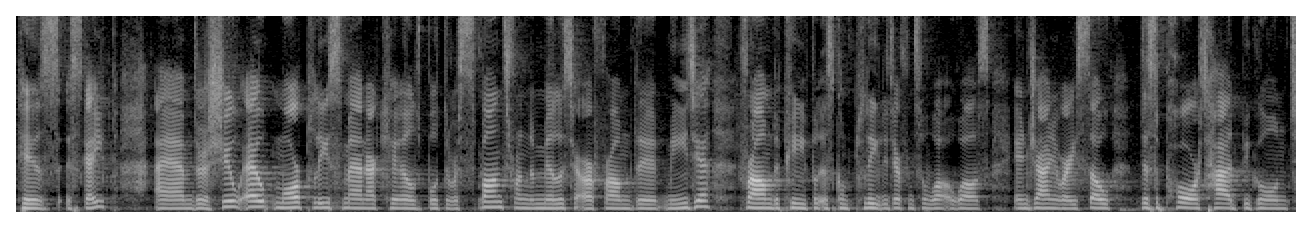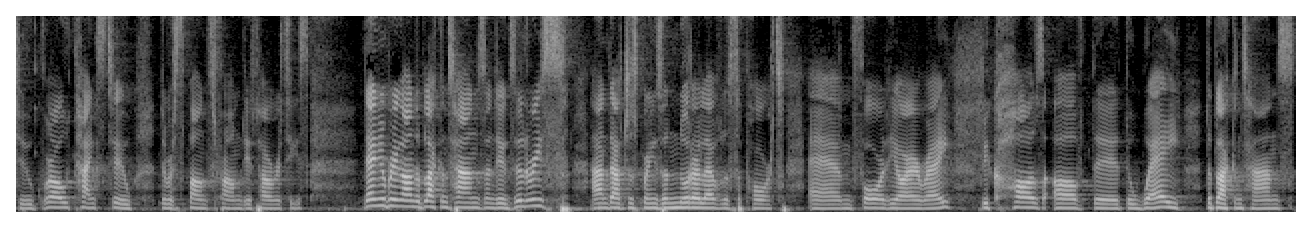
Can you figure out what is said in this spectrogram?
his escape. Um, there's a shootout, more policemen are killed, but the response from the military or from the media, from the people, is completely different to what it was in January. So the support had begun to grow thanks to the response from the authorities. Then you bring on the black and tans and the auxiliaries, and that just brings another level of support um, for the IRA because of the, the way the black and tans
